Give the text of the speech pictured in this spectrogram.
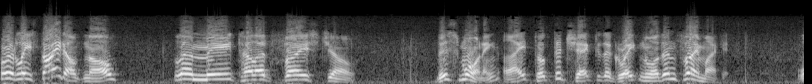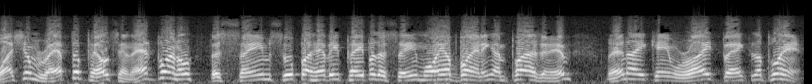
Or at least I don't know. Let me tell it first, Joe. This morning, I took the check to the Great Northern Fur Market. Wash 'em wrap the pelts in that bundle, the same super heavy paper, the same way of binding, I'm positive. Then I came right back to the plant.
